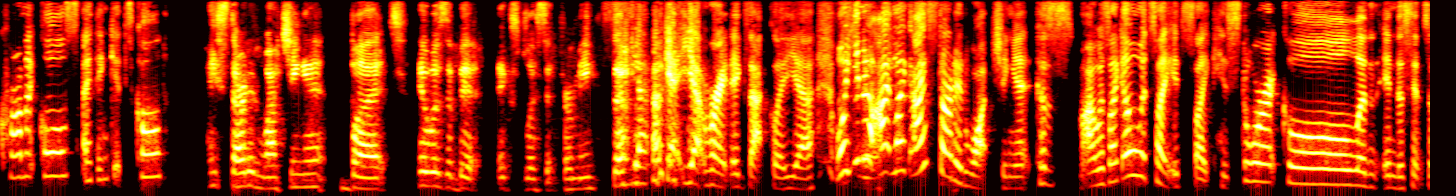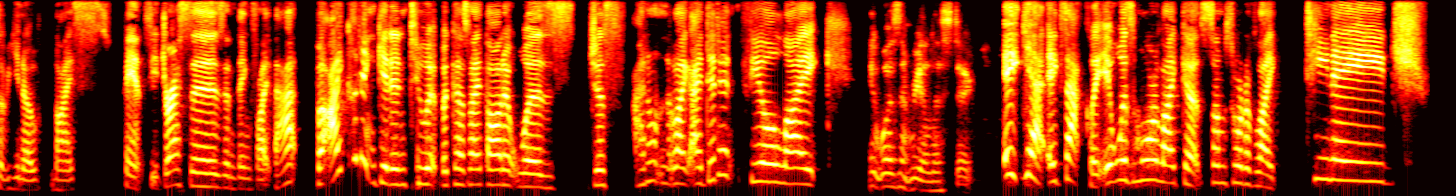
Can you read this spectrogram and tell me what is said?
Chronicles? I think it's called. I started watching it, but it was a bit explicit for me. So Yeah. Okay. Yeah. Right. Exactly. Yeah. Well, you know, I like I started watching it because I was like, oh, it's like it's like historical and in the sense of you know nice fancy dresses and things like that. But I couldn't get into it because I thought it was just I don't know, like I didn't feel like it wasn't realistic. it, yeah, exactly. It was uh-huh. more like a some sort of like teenage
